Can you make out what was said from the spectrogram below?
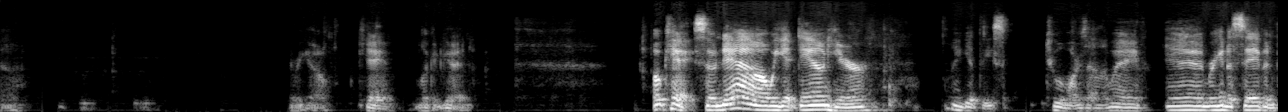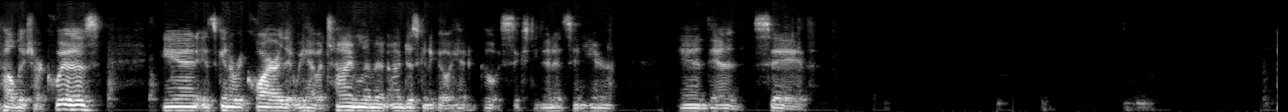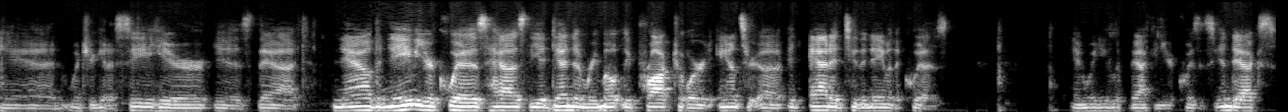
There we go. Okay, looking good. Okay, so now we get down here. Let me get these toolbars out of the way. And we're going to save and publish our quiz. And it's going to require that we have a time limit. I'm just going to go ahead and go with 60 minutes in here and then save. And what you're going to see here is that now the name of your quiz has the addendum remotely proctored answer uh, added to the name of the quiz. And when you look back in your quizzes index,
